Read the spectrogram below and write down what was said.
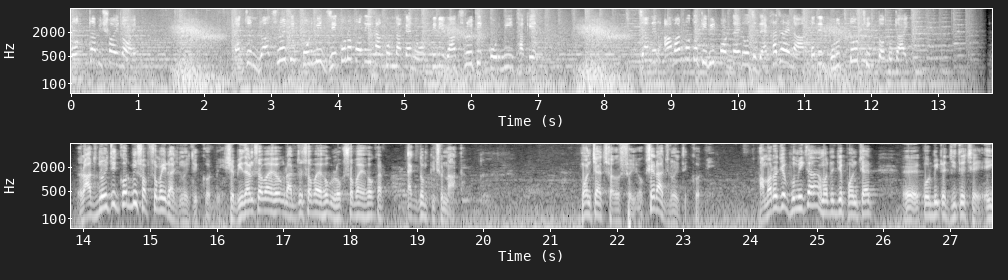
পদটা বিষয় নয়। একজন রাজনৈতিক কর্মী যে কোনো পদেই থাকুন না কেন, তিনি রাজনৈতিক কর্মীই থাকেন। যাদের আমার মতো টিভির পর্দায় রোজ দেখা যায় না, তাদের গুরুত্বও ঠিক ততটাই। রাজনৈতিক কর্মী সবসময় রাজনৈতিক কর্মী। সে বিধানসভায় হোক, রাজ্যসভায় হোক, লোকসভায় হোক, আর একদম কিছু না। পঞ্চায়েত সদস্যই হোক, সে রাজনৈতিক কর্মী। আমারও যে ভূমিকা, আমাদের যে পঞ্চায়েত কর্মীটা জিতেছে, এই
